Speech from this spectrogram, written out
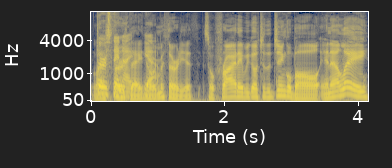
last Thursday Thursday, night, yeah. November 30th. So Friday we go to the Jingle Ball in LA,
